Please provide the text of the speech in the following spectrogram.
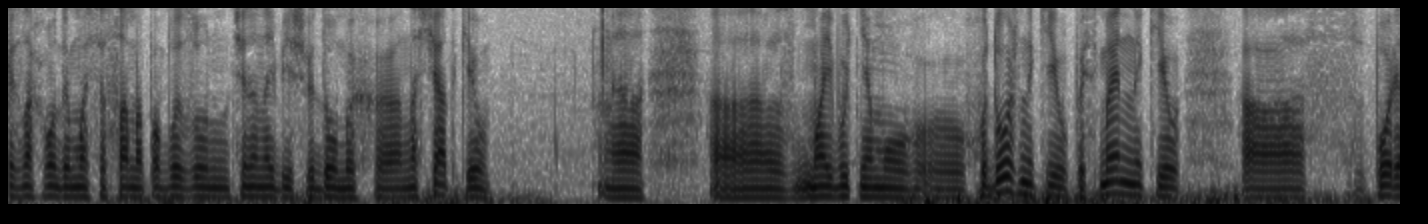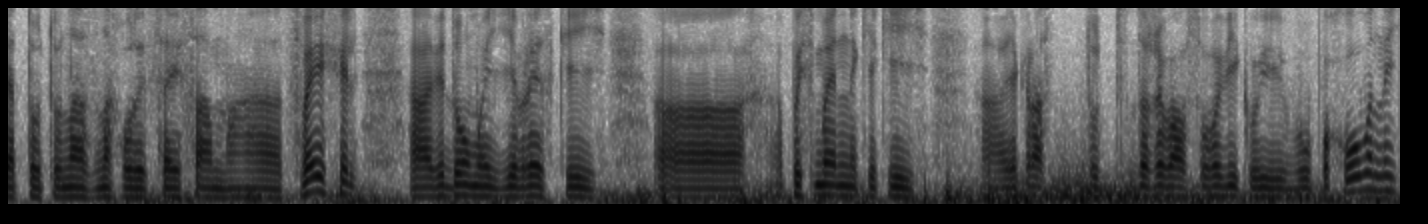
Ми знаходимося саме поблизу чи не найбільш відомих е, нащадків в майбутньому е, художників, письменників. Е, Поряд тут у нас знаходиться і сам е, Цвейхель, е, відомий єврейський е, письменник, який е, якраз тут доживав свого віку і був похований е,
